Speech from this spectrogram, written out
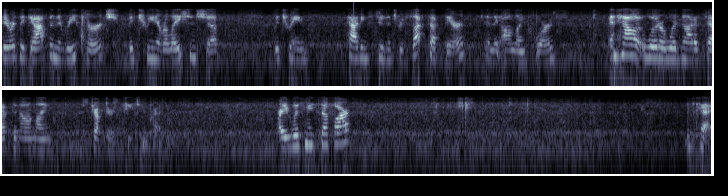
there was a gap in the research between a relationship between having students reflect up there in the online course and how it would or would not affect an online instructor's teaching presence. Are you with me so far? Okay.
